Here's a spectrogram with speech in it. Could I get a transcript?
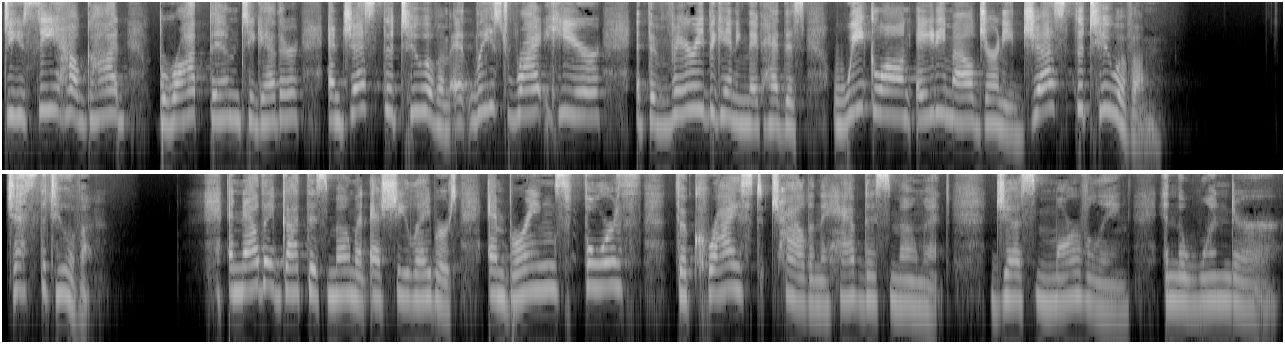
Do you see how God brought them together? And just the two of them, at least right here at the very beginning, they've had this week long 80 mile journey, just the two of them. Just the two of them. And now they've got this moment as she labors and brings forth the Christ child. And they have this moment just marveling in the wonder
